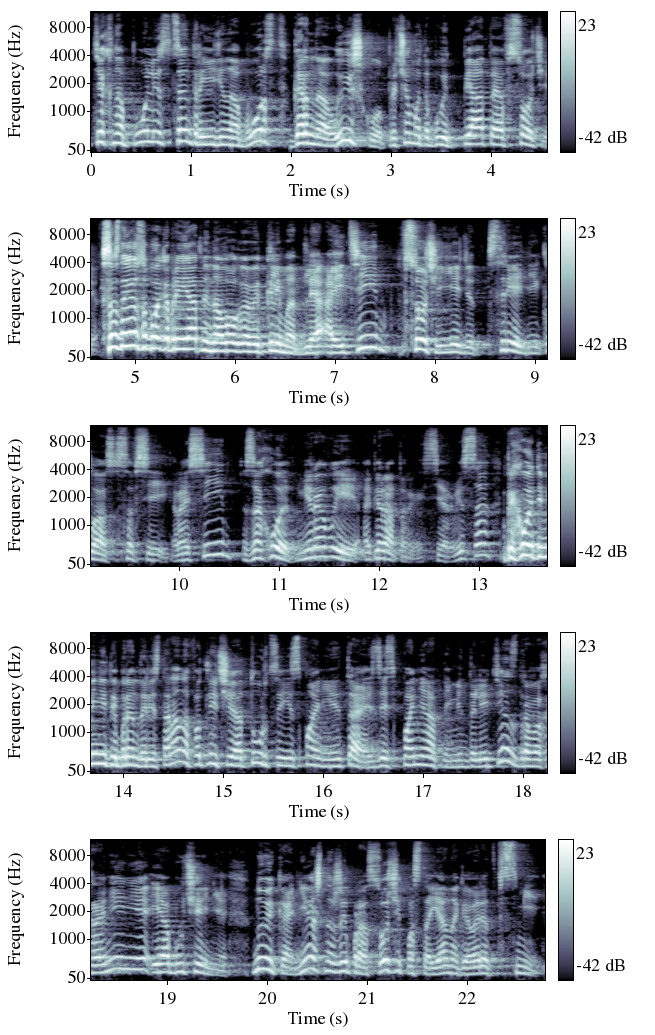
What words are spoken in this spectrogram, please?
технополис, центр единоборств, горнолыжку, причем это будет пятое в Сочи. Создается благоприятный налоговый климат для IT, в Сочи едет средний класс со всей России, заходят мировые операторы сервиса, приходят именитые бренды ресторанов, в отличие от Турции, Испании Китая. Здесь понятный менталитет, здравоохранение и обучение. Ну и, конечно же, про Сочи постоянно говорят в СМИ.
